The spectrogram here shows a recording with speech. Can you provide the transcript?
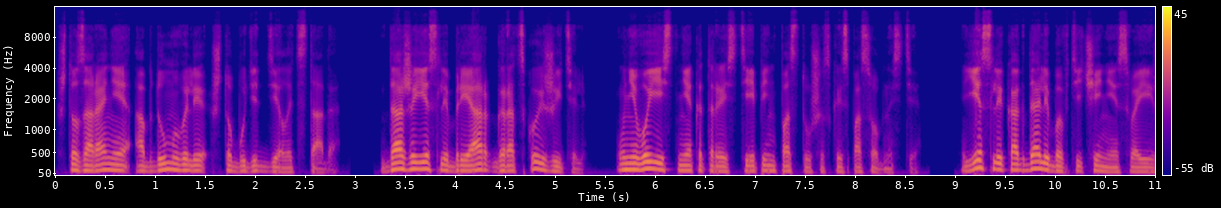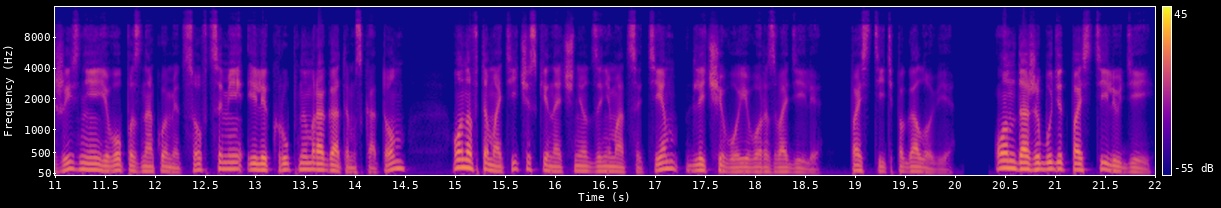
что заранее обдумывали, что будет делать стадо. Даже если Бриар – городской житель, у него есть некоторая степень пастушеской способности. Если когда-либо в течение своей жизни его познакомят с овцами или крупным рогатым скотом, он автоматически начнет заниматься тем, для чего его разводили – пастить поголовье. Он даже будет пасти людей,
